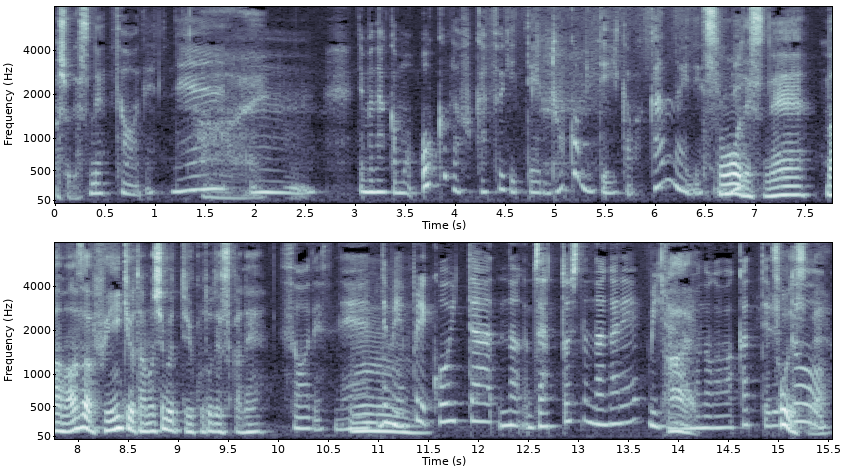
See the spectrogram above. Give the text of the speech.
場所ですね。そうですね、はい。うん、でもなんかもう奥が深すぎてどこ見ていいかわかんないですよね。そうですね、まあ、まずは雰囲気を楽しむっていうことですかね。そうですね、うん。でもやっぱりこういったなざっとした流れみたいなものが分かってると、はいそうですね。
